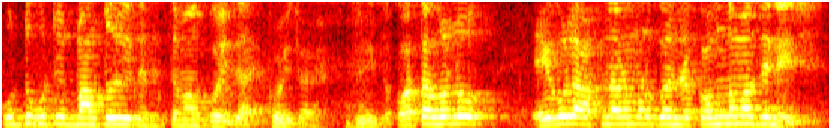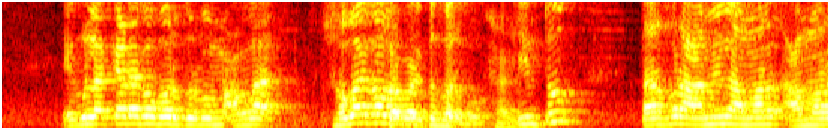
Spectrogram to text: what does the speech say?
কোটি কোটি মাল তৈরি হইতেছে তো মাল কই যায়? কই যায় জি। কথা হলো এগুলো আপনার মনে করেন যে কম দামা জিনিস। এগুলা কেডা ব্যবহার করব? আল্লাহ সবাই ব্যবহার করতে পারব। হ্যাঁ। কিন্তু তারপরে আমি আমার আমার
